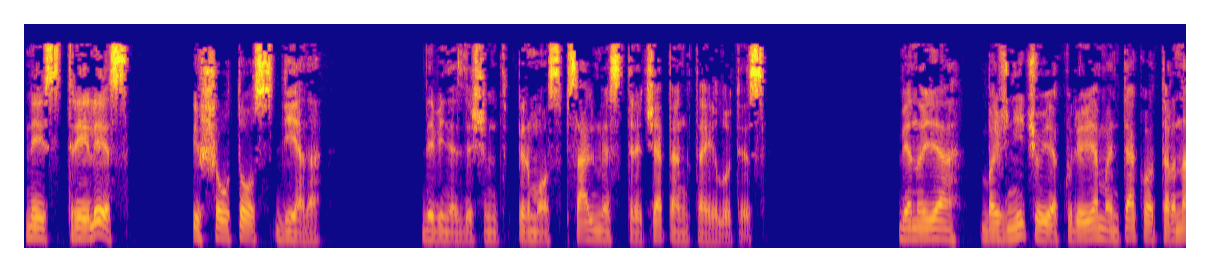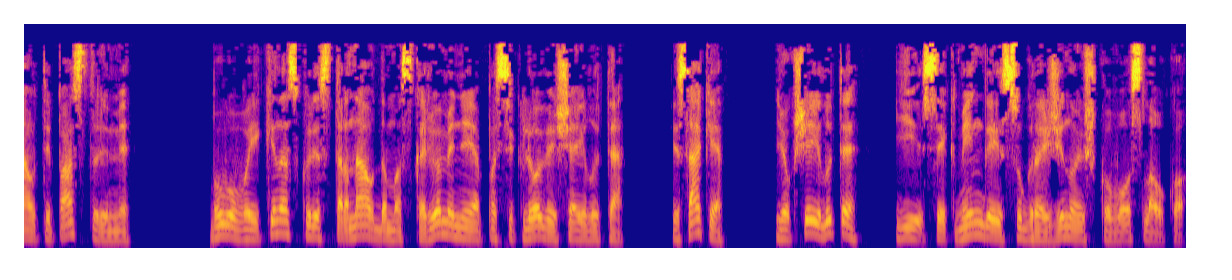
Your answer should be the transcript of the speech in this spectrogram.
nei strėlės iššautos dieną. 91 psalmės 3-5 eilutės. Vienoje bažnyčioje, kurioje man teko tarnauti pastoriumi, buvo vaikinas, kuris tarnaudamas kariuomenėje pasikliovė šią eilutę. Jis sakė, jog ši eilutė jį sėkmingai sugražino iš kovos lauko.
